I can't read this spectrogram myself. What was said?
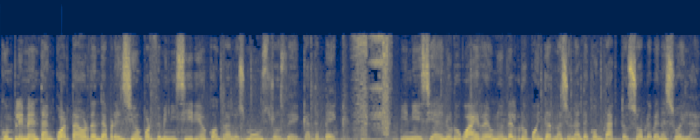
Cumplimentan cuarta orden de aprehensión por feminicidio contra los monstruos de Ecatepec. Inicia en Uruguay reunión del Grupo Internacional de Contacto sobre Venezuela.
